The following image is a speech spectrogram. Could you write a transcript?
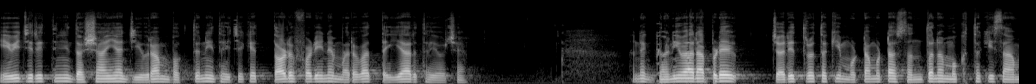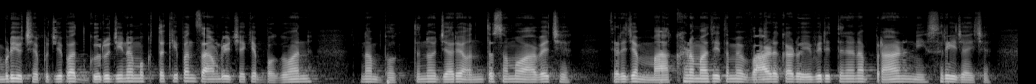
એવી જ રીતની દશા અહીંયા જીવરામ ભક્તની થઈ છે કે તડફડીને મરવા તૈયાર થયો છે. અને ઘણીવાર આપણે ચરિત્રો થકી, મોટા મોટા સંતોના મુખ થકી સાંભળ્યું છે પૂજ્યપાદ ગુરુજીના મુખ થકી પણ સાંભળ્યું છે કે ભગવાનના ભક્તનો જ્યારે અંતસમો આવે છે, ત્યારે જે માખણમાંથી તમે વાળ કાઢો, એવી રીતે એના પ્રાણ નિસરી જાય છે.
